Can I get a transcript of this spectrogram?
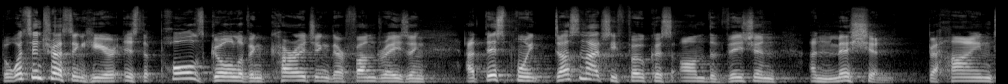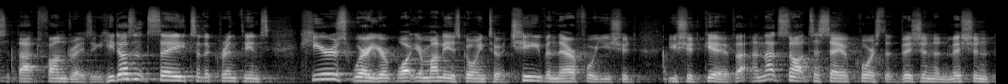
But what's interesting here is that Paul's goal of encouraging their fundraising at this point doesn't actually focus on the vision and mission behind that fundraising. He doesn't say to the Corinthians, here's where your, what your money is going to achieve, and therefore you should, you should give. And that's not to say, of course, that vision and mission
